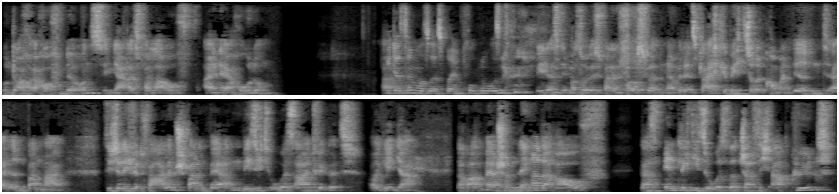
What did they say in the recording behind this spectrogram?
Und doch erhoffen wir uns im Jahresverlauf eine Erholung. Wie das immer so ist bei den Prognosen. Wie das immer so ist bei den Volkswirten. Wenn wir ins Gleichgewicht zurückkommen, irgend, äh, irgendwann mal. Sicherlich wird vor allem spannend werden, wie sich die USA entwickelt, Eugenia. Da warten wir ja schon länger darauf, dass endlich diese US-Wirtschaft sich abkühlt,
